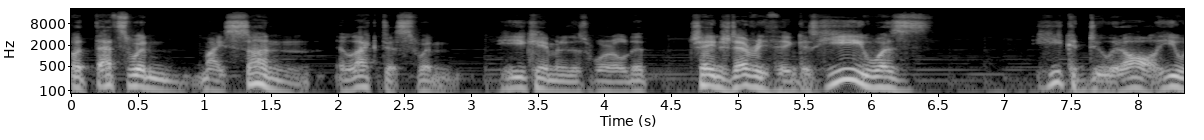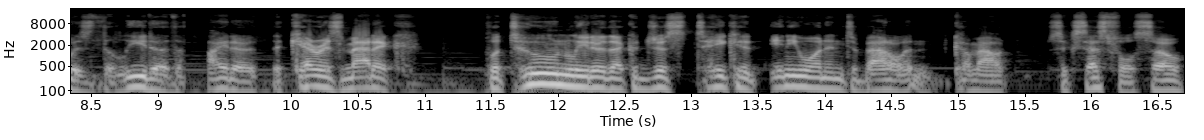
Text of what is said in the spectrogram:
but that's when my son Electus, when he came into this world, it changed everything because he was he could do it all. He was the leader, the fighter, the charismatic platoon leader that could just take it, anyone into battle and come out successful. So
